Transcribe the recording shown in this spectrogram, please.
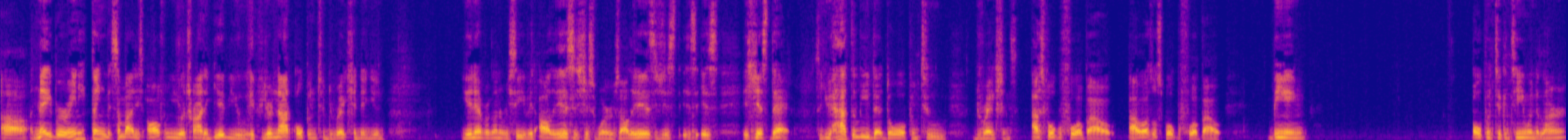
uh, a neighbor, anything that somebody's offering you or trying to give you, if you're not open to direction, then you you're never going to receive it. All it is is just words. All it is is just is is it's just that. So you have to leave that door open to directions. I spoke before about I also spoke before about being open to continuing to learn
